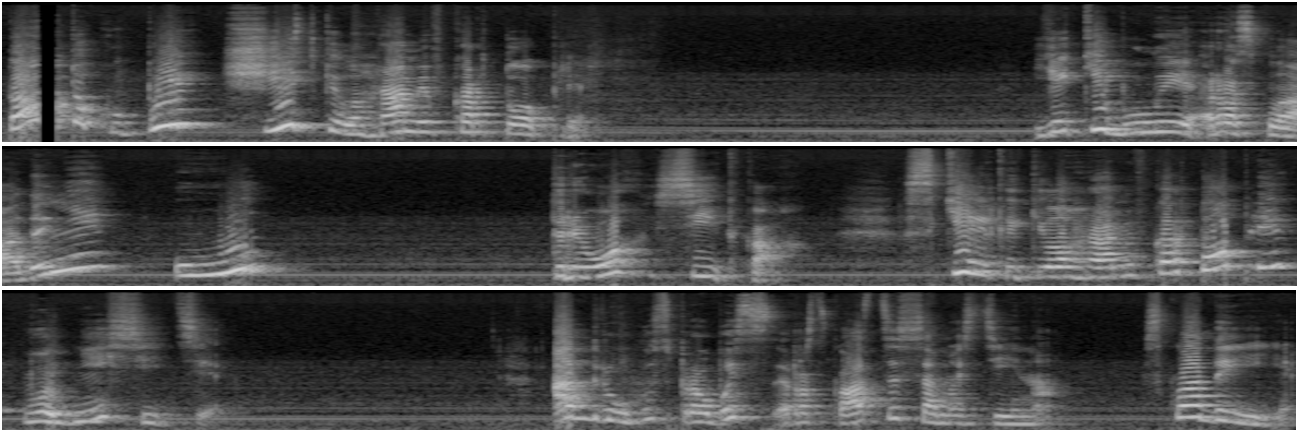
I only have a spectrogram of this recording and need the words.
тато купив 6 кг картоплі, які були розкладені у трьох сітках. Скільки кілограмів картоплі в одній сітці? А другу спробуй розкласти самостійно. Склади її.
